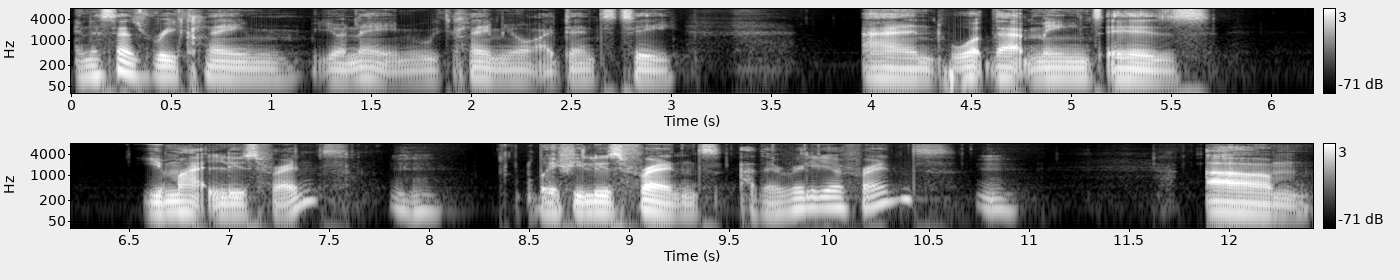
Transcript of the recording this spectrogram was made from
in a sense, reclaim your name, reclaim your identity. And what that means is you might lose friends. Mm-hmm. But if you lose friends, are they really your friends? Mm. Um,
